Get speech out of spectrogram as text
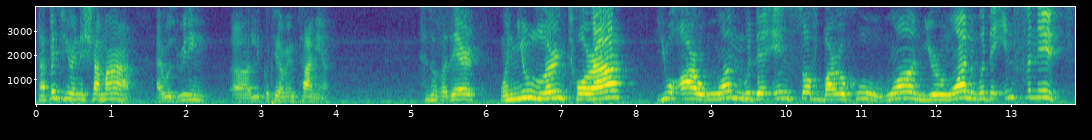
Tap into your neshama. I was reading uh, Amim Tanya. It says over there, when you learn Torah, you are one with the Ein Sof Baruch Hu. One. You're one with the infinite.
